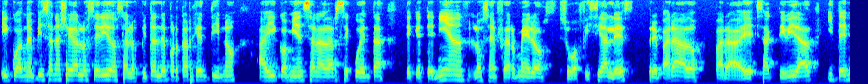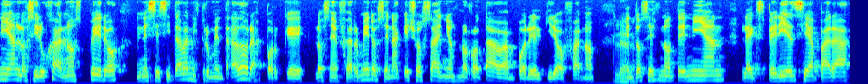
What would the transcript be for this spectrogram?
Y cuando empiezan a llegar los heridos al Hospital de Puerto Argentino, ahí comienzan a darse cuenta de que tenían los enfermeros suboficiales preparados para esa actividad y tenían los cirujanos, pero necesitaban instrumentadoras porque los enfermeros en aquellos años no rotaban por el quirófano. Entonces no tenían la experiencia para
